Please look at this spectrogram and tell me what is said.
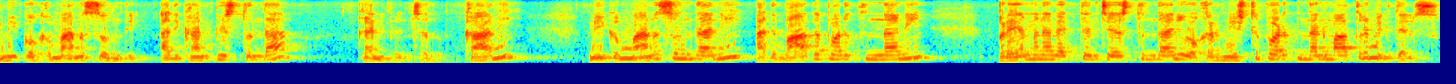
మీకు ఒక మనసు ఉంది అది కనిపిస్తుందా? కనిపించదు. కానీ మీకు మనసు ఉందని అది బాధపడుతుందని ప్రేమను వ్యక్తం చేస్తుందని ఒకరిని ఇష్టపడుతుందని మాత్రం మీకు తెలుసు.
